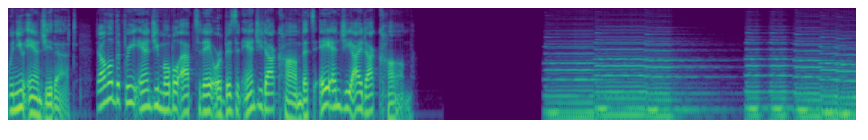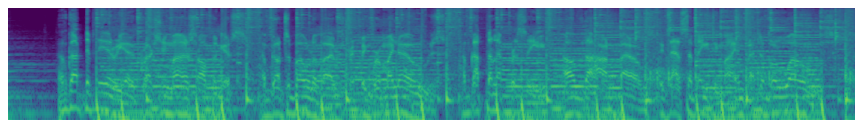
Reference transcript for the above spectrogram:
when you Angi that. Download the free Angi mobile app today or visit Angi.com. That's A-N-G-I dot com. I've got diphtheria crushing my esophagus. I've got Ebola virus dripping from my nose. I've got the leprosy of the heart valve, exacerbating my incredible woes.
